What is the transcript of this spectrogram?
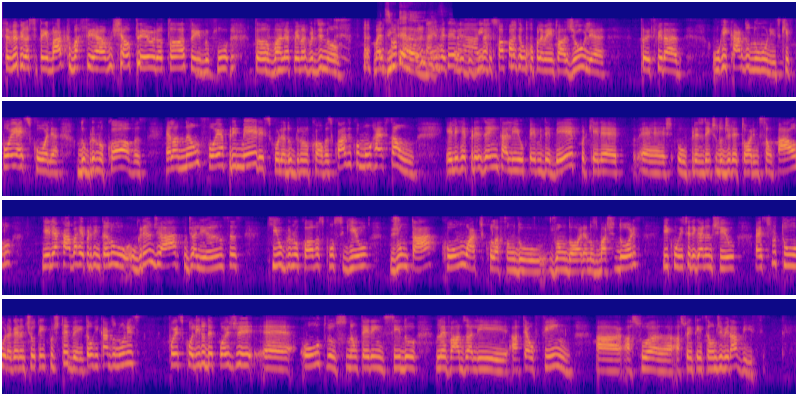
Você viu que eu já citei Marco Maciel, Michel Temer, eu tô assim, no fundo, tô, vale a pena ver de novo. Mas só antes de responder do vice, só fazer um complemento à Júlia, estou inspirada. O Ricardo Nunes, que foi a escolha do Bruno Covas, ela não foi a primeira escolha do Bruno Covas, quase como um resta um. Ele representa ali o PMDB, porque ele é, é o presidente do diretório em São Paulo, e ele acaba representando o, o grande arco de alianças que o Bruno Covas conseguiu juntar com a articulação do João Dória nos bastidores e com isso ele garantiu a estrutura, garantiu o tempo de TV. Então, o Ricardo Nunes foi escolhido depois de é, outros não terem sido levados ali até o fim a, a, sua, a sua intenção de virar vice.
